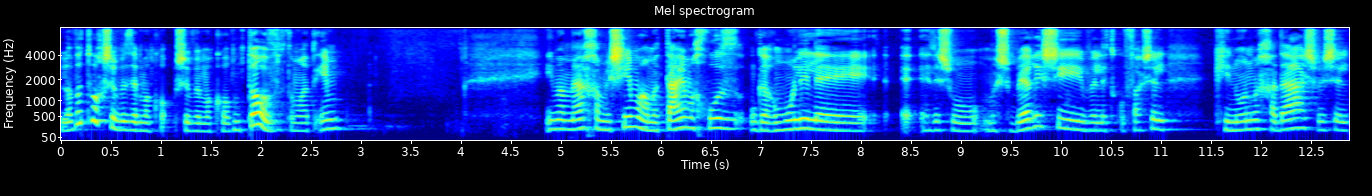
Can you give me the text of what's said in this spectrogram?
לא בטוח שבזה מקום, שבמקום טוב. זאת אומרת, אם, אם ה-150 או ה-200 אחוז גרמו לי לאיזשהו משבר אישי ולתקופה של כינון מחדש ושל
